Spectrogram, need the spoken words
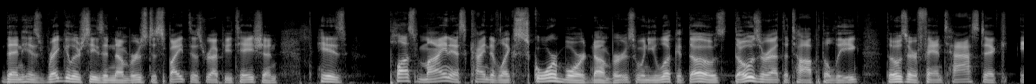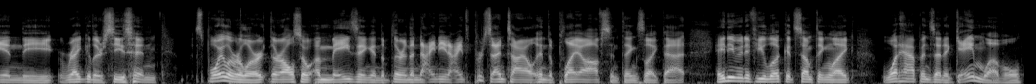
than his regular season numbers, despite this reputation. His plus minus kind of like scoreboard numbers when you look at those those are at the top of the league those are fantastic in the regular season spoiler alert, they're also amazing and the, they're in the 99th percentile in the playoffs and things like that. And even if you look at something like what happens at a game level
